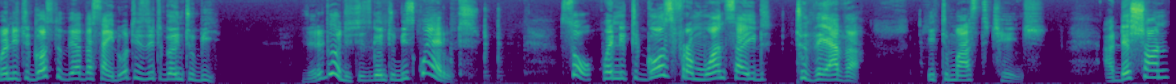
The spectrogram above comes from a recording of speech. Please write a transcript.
When it goes to the other side, what is it going to be? Very good, it is going to be square root. So when it goes from one side to the other, it must change. Addition,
